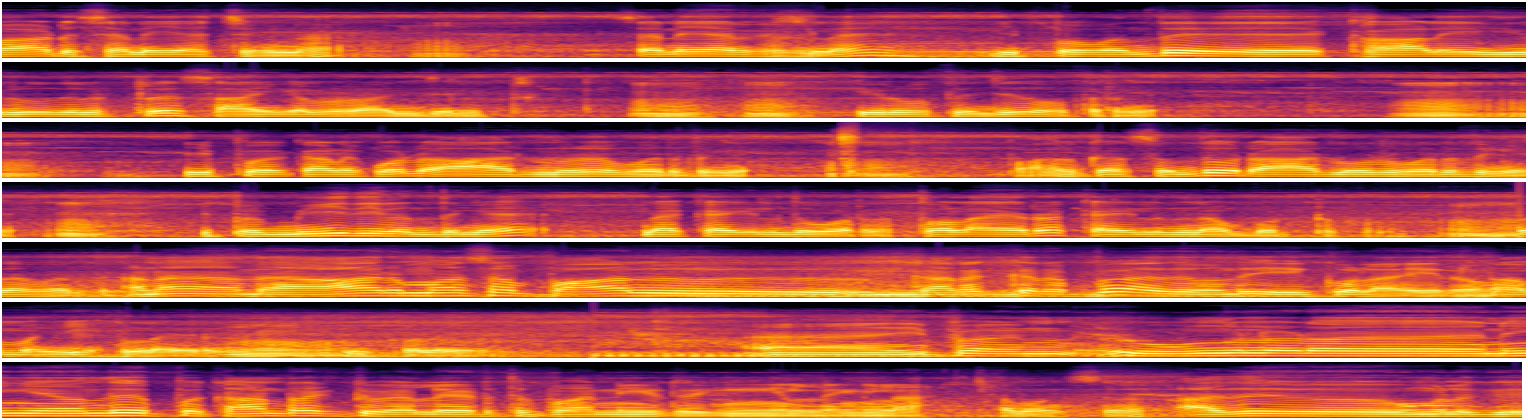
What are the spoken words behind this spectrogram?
மாடு சினையாச்சுங்கன்னா சினையாக இருக்கச்சுல இப்போ வந்து காலையில் இருபது லிட்ரு சாயங்காலம் ஒரு அஞ்சு லிட்ரு இருபத்தஞ்சு ஊற்றுறங்க இப்போ கணக்கு போட்டு ஆறுநூறு வருதுங்க. பால் காசு வந்து ஒரு ஆறுநூறு வருதுங்க. இப்போ மீதி வந்துங்க நான் கையிலேருந்து ஓடுறேன். தொள்ளாயிரரூவா கையிலேருந்து நான் போட்டுருக்கேன் அதான் வருது. ஆனால் அந்த ஆறு மாதம் பால் கறக்கிறப்ப அது வந்து ஈக்குவல் ஆயிரும். ஆமாம் ஈக்குவல் ஆயிரும். ஈக்குவல் ஆயிரும். இப்போ உங்களோட நீங்கள் வந்து இப்போ கான்ட்ராக்ட் வேலை எடுத்து பண்ணிட்டு இருக்கீங்க இல்லைங்களா? ஆமாங்க சார். அது உங்களுக்கு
